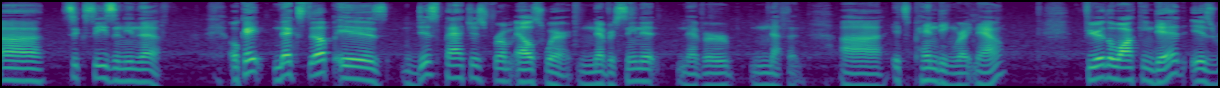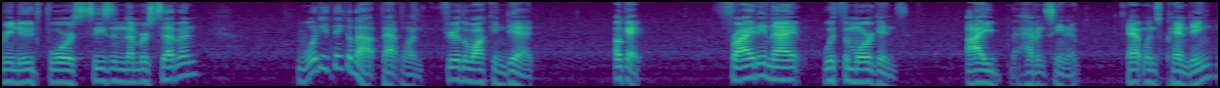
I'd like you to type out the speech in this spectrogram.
uh, six season enough? Okay, next up is Dispatches from Elsewhere. Never seen it, never nothing. Uh, it's pending right now. Fear the Walking Dead is renewed for season number seven. What do you think about that one? Fear the Walking Dead. Okay, Friday Night with the Morgans. I haven't seen it. That one's pending.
